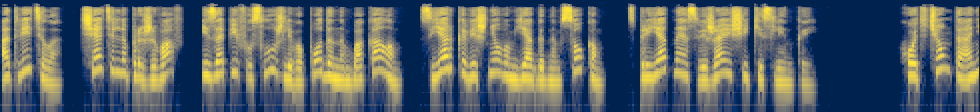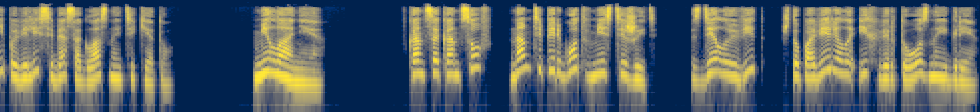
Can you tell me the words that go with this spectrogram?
ответила, тщательно проживав и запив услужливо поданным бокалом с ярко-вишневым ягодным соком с приятной освежающей кислинкой. Хоть в чем-то они повели себя согласно этикету. Милания. В конце концов, нам теперь год вместе жить. Сделаю вид, что поверила их виртуозной игре.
